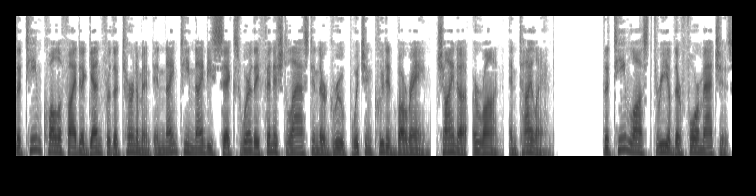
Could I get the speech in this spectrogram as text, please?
The team qualified again for the tournament in 1996 where they finished last in their group which included Bahrain, China, Iran, and Thailand. The team lost three of their four matches,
